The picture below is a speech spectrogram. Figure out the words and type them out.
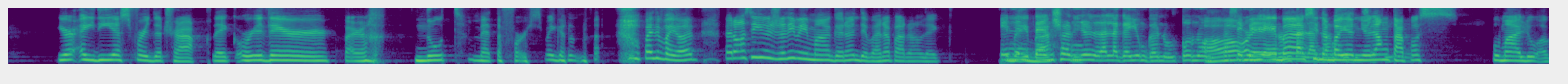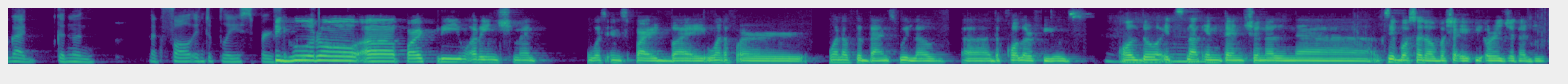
your ideas for the track, like or their parang note metaphors. May ganun ba? Pwede ba yun? Pero kasi usually may mga ganun, di ba? Na parang like. In-intention nyo talaga yung ganung tunog. Oh, kasi or yung iba, sinabayan nyo lang tapos pumalo agad. Ganun. Nag-fall into place perfect. siguro uh, partly yung arrangement was inspired by one of our one of the bands we love, uh, the Color Fields. Although it's not Mm. intentional na kasi bossa nova siya i- originally.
